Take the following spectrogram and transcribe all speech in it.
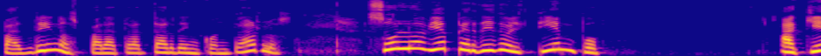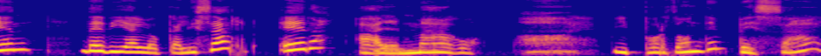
padrinos para tratar de encontrarlos. Solo había perdido el tiempo. ¿A quién debía localizar? Era al mago. ¿Y por dónde empezar?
